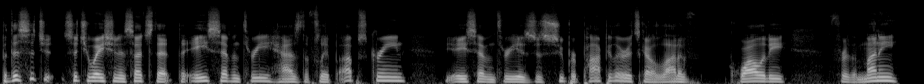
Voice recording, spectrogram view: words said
But this situ- situation is such that the A7 III has the flip up screen. The A7 III is just super popular. It's got a lot of quality for the money.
